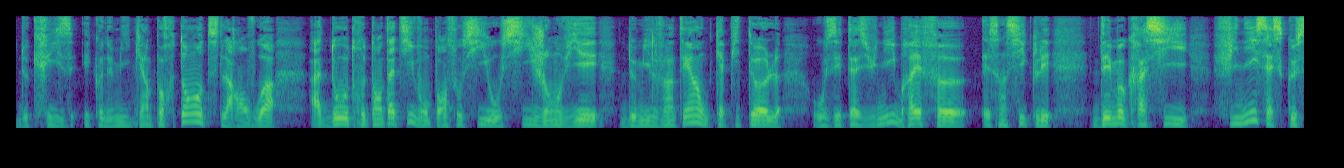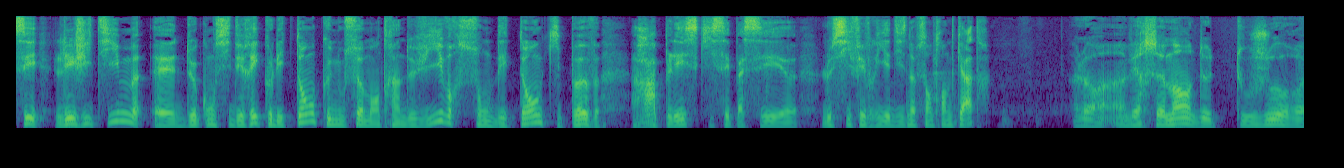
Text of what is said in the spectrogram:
de crise économique importante. Cela renvoie à d'autres tentatives. On pense aussi au 6 janvier 2021 au Capitole aux États-Unis. Bref, euh, est-ce ainsi que les démocraties finissent? Est-ce que c'est légitime euh, de considérer que les temps que nous sommes en train de vivre sont des temps qui peuvent rappeler ce qui s'est passé euh, le 6 février 1934 Alors, inversement, de toujours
